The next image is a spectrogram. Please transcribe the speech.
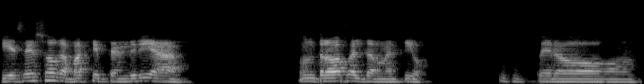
y es eso, capaz que tendría un trabajo alternativo. Pero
